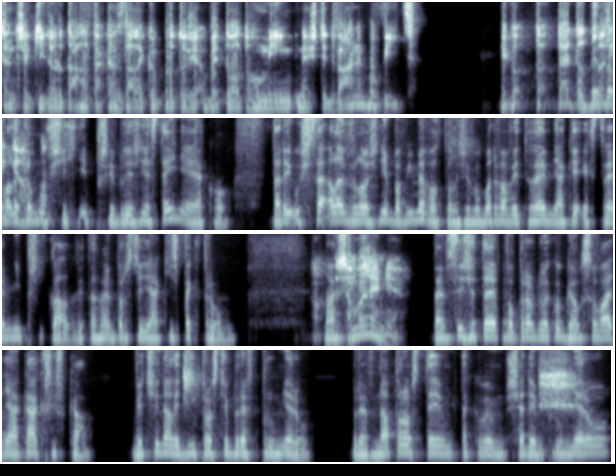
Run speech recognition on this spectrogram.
ten třetí to dotáhl takhle zdaleko, protože obětoval toho méně než ty dva nebo víc? Jako to, to je to, Obětovali co říkám. tomu všichni přibližně stejně. Jako. Tady už se ale vyloženě bavíme o tom, že oba dva vytahujeme nějaký extrémní příklad, vytahujeme prostě nějaký spektrum. No, Máš, samozřejmě. Vem si, že to je opravdu jako Gaussova nějaká křivka. Většina lidí prostě bude v průměru. Bude v naprostém takovém šedém průměru.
